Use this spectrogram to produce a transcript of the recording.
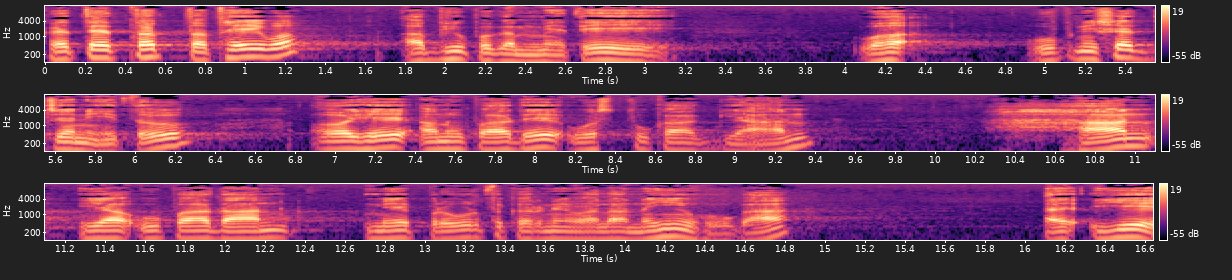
कहते तत्थैव अभ्युपगम्यते। वह उपनिषद जनित अहे अनुपादे वस्तु का ज्ञान, हान या उपादान में प्रवृत्त करने वाला नहीं होगा। ये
